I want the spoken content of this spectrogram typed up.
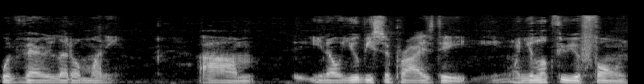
with very little money. Um, you know, you'll be surprised the, when you look through your phone,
